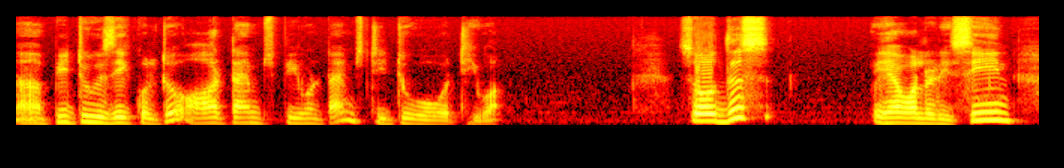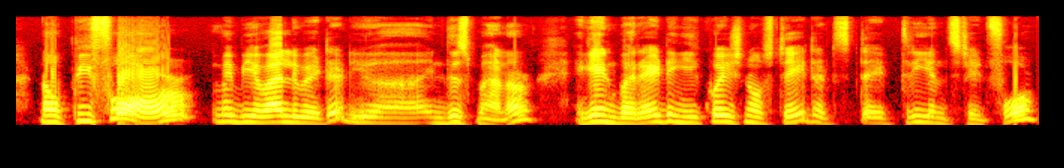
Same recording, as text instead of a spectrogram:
uh, P2 is equal to R times P1 times T2 over T1. So, this we have already seen. Now, P4 may be evaluated uh, in this manner again by writing equation of state at state 3 and state 4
